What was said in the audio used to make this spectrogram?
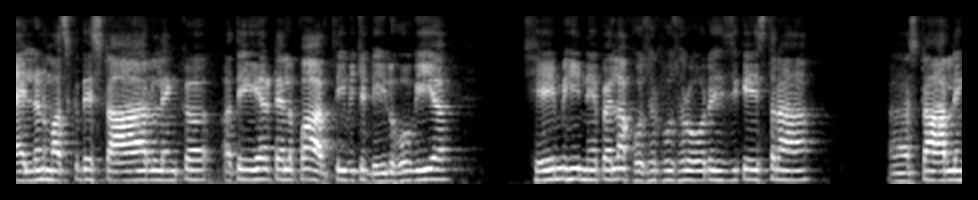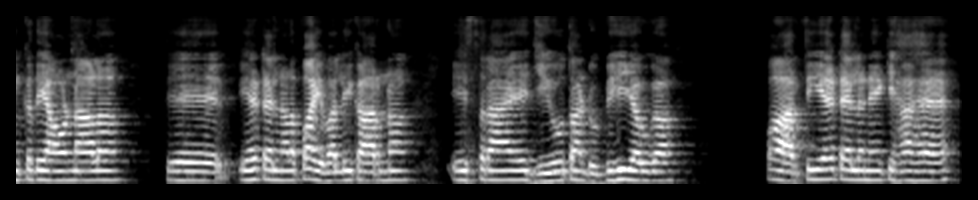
ਐਲਨ ਮਸਕ ਦੇ ਸਟਾਰ ਲਿੰਕ ਅਤੇ 에ਅਰਟੈਲ ਭਾਰਤੀ ਵਿੱਚ ਡੀਲ ਹੋ ਗਈ ਆ। 6 ਮਹੀਨੇ ਪਹਿਲਾਂ ਫੁਸਰ-ਫੁਸਰ ਹੋ ਰਹੀ ਸੀ ਕਿ ਇਸ ਤਰ੍ਹਾਂ ਸਟਾਰ ਲਿੰਕ ਦੇ ਆਉਣ ਨਾਲ ਤੇ 에ਅਰਟੈਲ ਨਾਲ ਭਾਈਵਾਲੀ ਕਾਰਨ ਇਸ ਤਰ੍ਹਾਂ ਇਹ ਜੀਓ ਤਾਂ ਡੁੱਬ ਹੀ ਜਾਊਗਾ। ਭਾਰਤੀ ਏਅਰਟੈਲ ਨੇ ਕਿਹਾ ਹੈ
